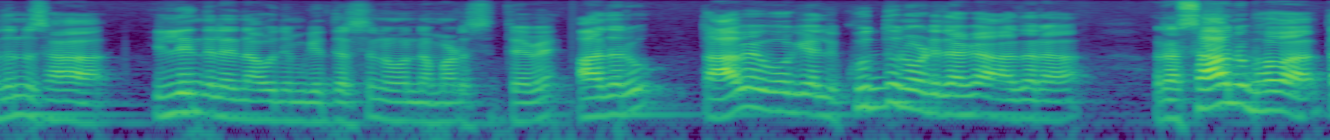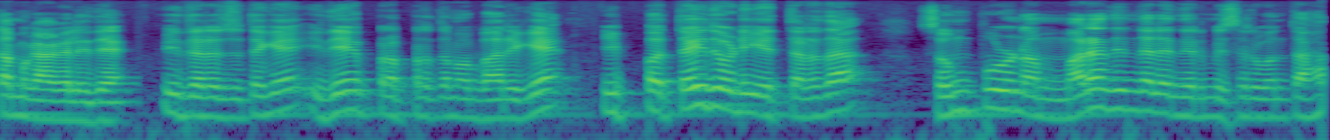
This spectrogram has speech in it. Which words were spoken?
ಅದನ್ನು ಸಹ ಇಲ್ಲಿಂದಲೇ ನಾವು ನಿಮಗೆ ದರ್ಶನವನ್ನು ಮಾಡಿಸುತ್ತೇವೆ. ಆದರೂ ತಾವೇ ಹೋಗಿ ಅಲ್ಲಿ ಖುದ್ದು ನೋಡಿದಾಗ ಅದರ ರಸಾನುಭವ ತಮಗಾಗಲಿದೆ. ಇದರ ಜೊತೆಗೆ ಇದೇ ಪ್ರಪ್ರಥಮ ಬಾರಿಗೆ ಇಪ್ಪತ್ತೈದು ಅಡಿ ಎತ್ತರದ ಸಂಪೂರ್ಣ ಮರದಿಂದಲೇ ನಿರ್ಮಿಸಿರುವಂತಹ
